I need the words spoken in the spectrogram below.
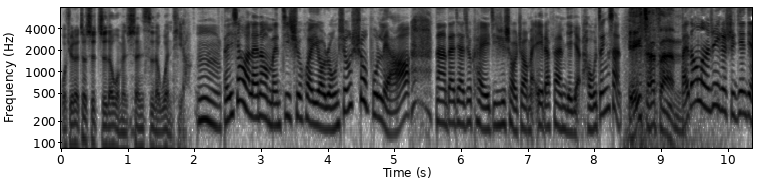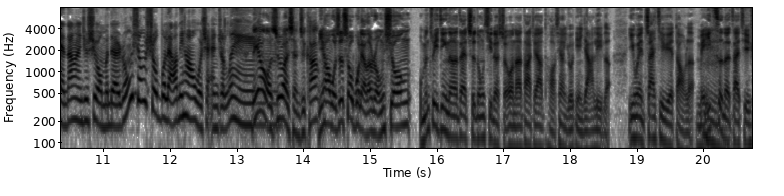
我觉得这是值得我们深思的问题啊。嗯，等一下回来呢，我们继续会有荣兄受不了，那大家就可以继续守着我们 A F M 的日头精神。A F M 来到了这个时间点，当然就是我们的荣兄受不了。你好，我是 Angeline。你好，我是阮沈志康。你好，我是受不了的荣兄。我们最近呢，在吃东西的时候呢，大家好像有点压力了，因为斋戒月到了。每一次呢，斋戒月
